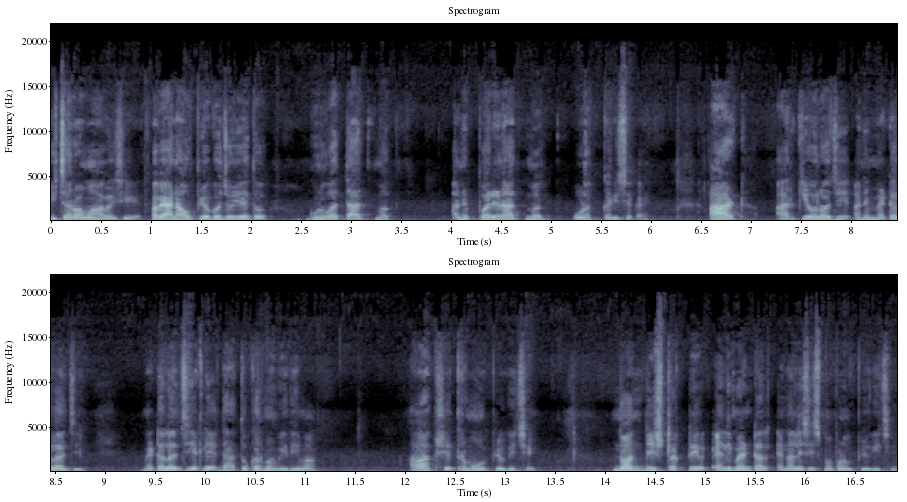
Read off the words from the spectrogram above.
વિચારવામાં આવે છે. હવે આના ઉપયોગો જોઈએ તો ગુણવત્તાત્મક અને પરિણાત્મક ઓળખ કરી શકાય. આર્ટ, આર્કિયોલોજી અને મેટોલોજી. મેટોલોજી એટલે ધાતુકર્મ વિધિમાં આવા ક્ષેત્રમાં ઉપયોગી છે. નોન ડિસ્ટ્રક્ટિવ એલિમેન્ટલ એનાલિસિસમાં પણ ઉપયોગી છે.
